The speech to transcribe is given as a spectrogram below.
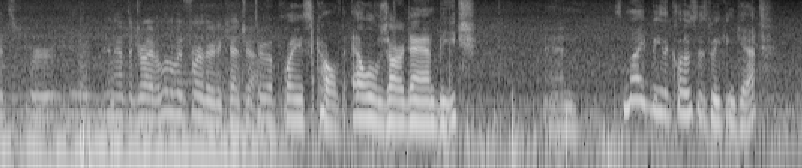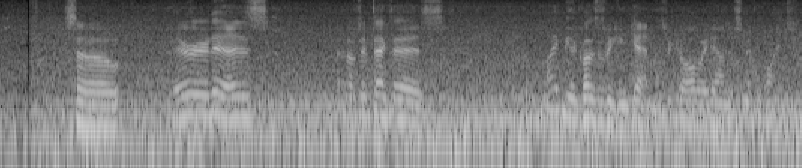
It's, we're, we're gonna have to drive a little bit further to catch up to a place called El Jardin Beach. And this might be the closest we can get. So there it is. Battleship, Texas. Might be the closest we can get unless we go all the way down to Smith Point.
